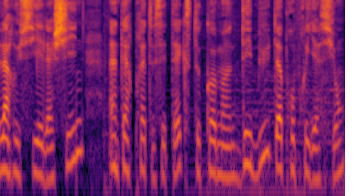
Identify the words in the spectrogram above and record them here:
La Russie et la Chine interprètent ces textes comme un début d'appropriation.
